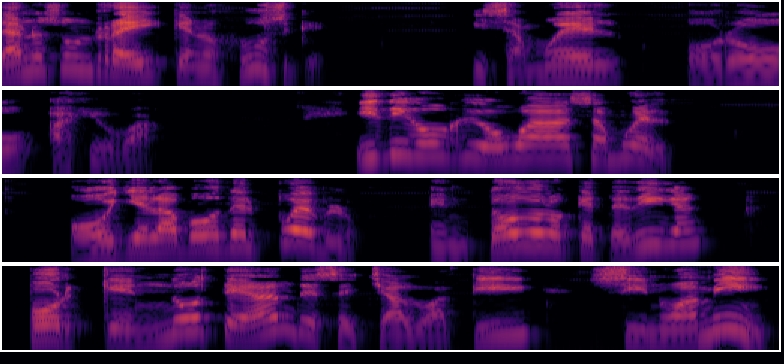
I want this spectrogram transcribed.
danos un rey que nos juzgue. Y Samuel oró a Jehová. Y dijo Jehová a Samuel, oye la voz del pueblo en todo lo que te digan, porque no te han desechado a ti, sino a mí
